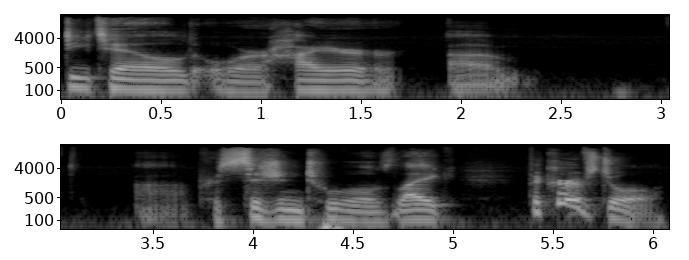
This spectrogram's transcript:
detailed or higher um, uh, precision tools, like the curves tool.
